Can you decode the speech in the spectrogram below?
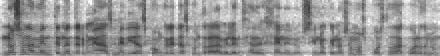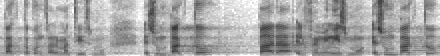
no solamente en determinadas medidas concretas contra la violencia de género, sino que nos hemos puesto de acuerdo en un pacto contra el machismo. Es un pacto para el feminismo. Es un pacto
